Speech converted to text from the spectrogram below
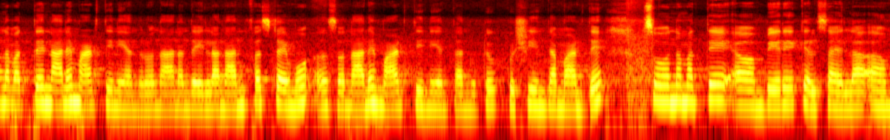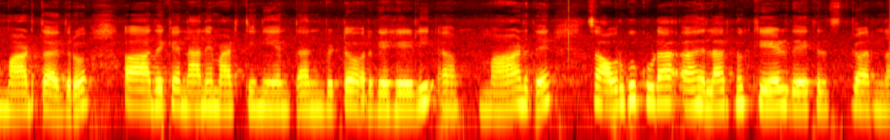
ನಮ್ಮ ಅತ್ತೆ ನಾನೇ ಮಾಡ್ತೀನಿ ಅಂದರು. ನಾನಂದೆ ಇಲ್ಲ ನಾನು ಫಸ್ಟ್ ಟೈಮು ಸೊ ನಾನೇ ಮಾಡ್ತೀನಿ ಅಂತ ಅಂದ್ಬಿಟ್ಟು ಖುಷಿಯಿಂದ ಮಾಡಿದೆ. ಸೊ ನಮ್ಮ ಅತ್ತೆ ಬೇರೆ ಕೆಲಸ ಎಲ್ಲ ಮಾಡ್ತಾಯಿದ್ರು ಅದಕ್ಕೆ ನಾನೇ ಮಾಡ್ತೀನಿ ಅಂತ ಅಂದ್ಬಿಟ್ಟು ಅವ್ರಿಗೆ ಹೇಳಿ ಮಾಡಿದೆ. ಸೊ ಅವ್ರಿಗೂ ಕೂಡ ಎಲ್ಲರನ್ನೂ ಕೇಳಿದೆ ಕೆಲಸಗಾರನ್ನ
